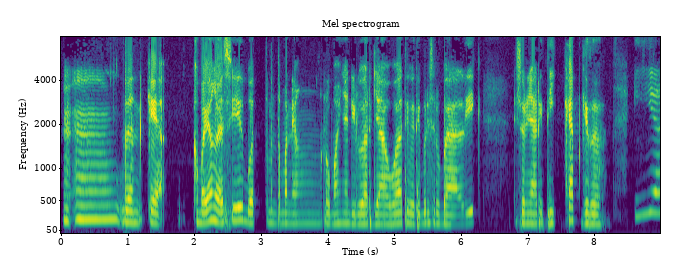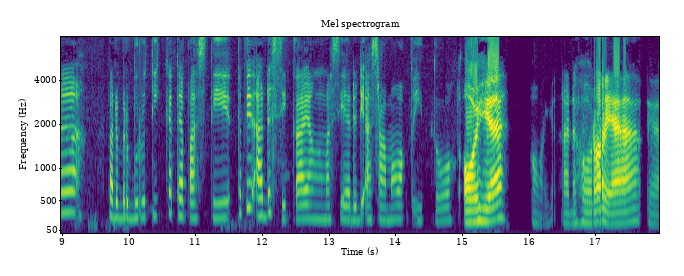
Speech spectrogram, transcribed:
Mm-mm. Dan kayak kebayang gak sih buat teman-teman yang rumahnya di luar Jawa tiba-tiba disuruh balik, disuruh nyari tiket gitu. Iya, pada berburu tiket ya pasti. Tapi ada sih kak yang masih ada di asrama waktu itu. Oh iya? Oh my god, rada horor ya. Ya,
